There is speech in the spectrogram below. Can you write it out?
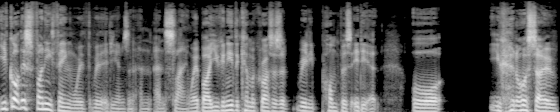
you've got this funny thing with, with idioms and, and, and slang whereby you can either come across as a really pompous idiot or you can also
